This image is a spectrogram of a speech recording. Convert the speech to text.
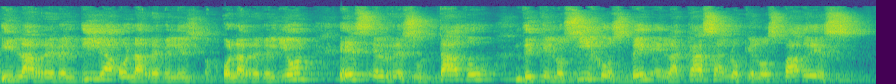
Y la rebeldía o la, o la rebelión es el resultado de que los hijos ven en la casa lo que los padres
